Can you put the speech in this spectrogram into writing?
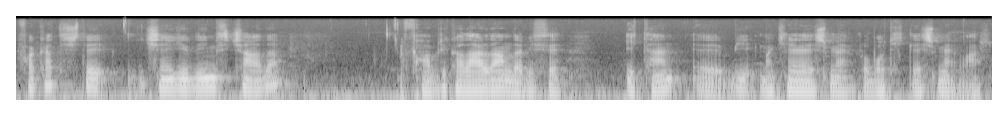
Fakat işte içine girdiğimiz çağda fabrikalardan da bizi iten bir makineleşme, robotikleşme var.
